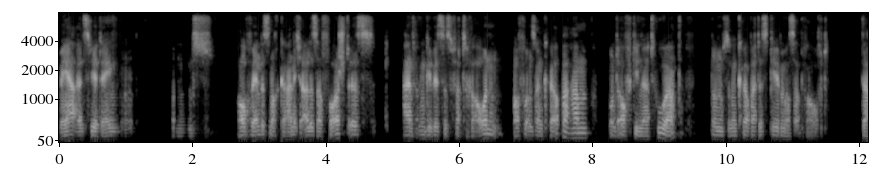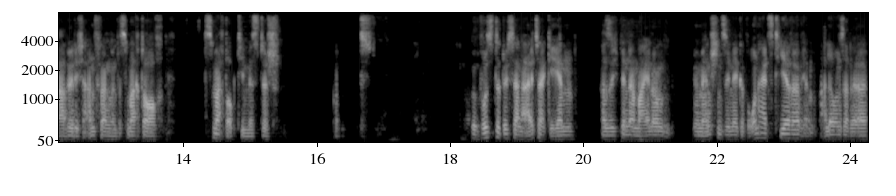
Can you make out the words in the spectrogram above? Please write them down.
mehr, als wir denken. Und auch wenn das noch gar nicht alles erforscht ist, einfach ein gewisses Vertrauen auf unseren Körper haben und auf die Natur und unserem Körper das geben, was er braucht. Da würde ich anfangen und das macht auch, das macht optimistisch. Und bewusster durch sein Alter gehen. Also ich bin der Meinung, wir Menschen sind ja Gewohnheitstiere. Wir haben alle unsere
